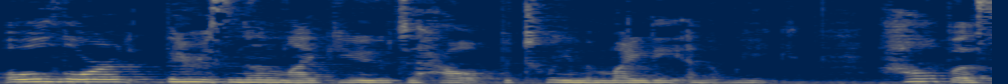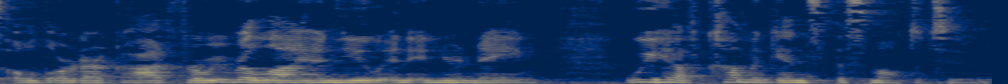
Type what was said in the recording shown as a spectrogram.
O Lord, there is none like you to help between the mighty and the weak. Help us, O Lord our God, for we rely on you and in your name. We have come against this multitude.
